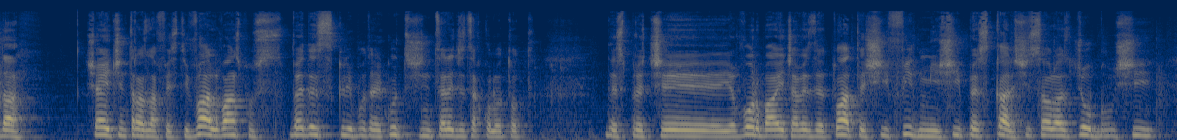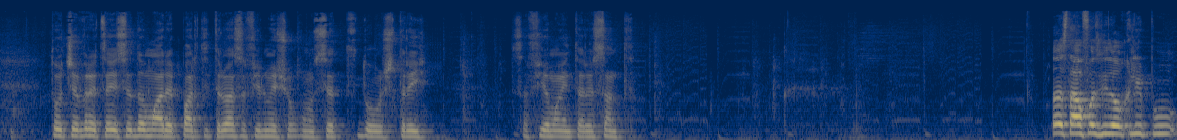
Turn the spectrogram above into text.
Da. Și aici intrați la festival, v-am spus, vedeți clipul trecut și înțelegeți acolo tot despre ce e vorba. Aici aveți de toate, și feed și pescari, și sau luați job și tot ce vreți. Aici se dă mare parte, trebuia să filmez și eu cu un set 23, să fie mai interesant. Ăsta a fost videoclipul,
